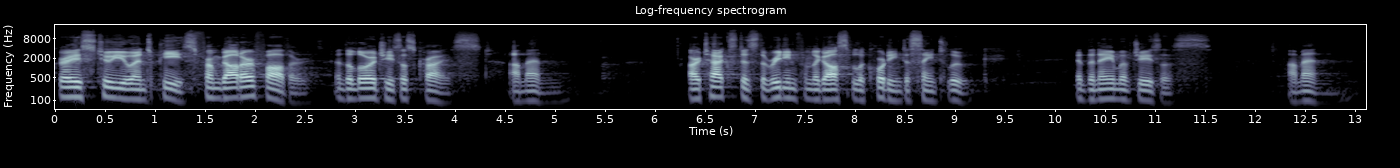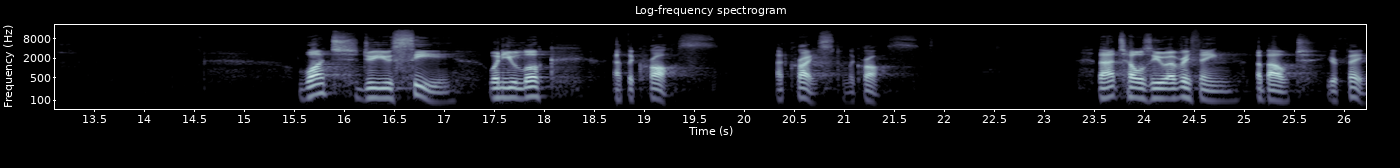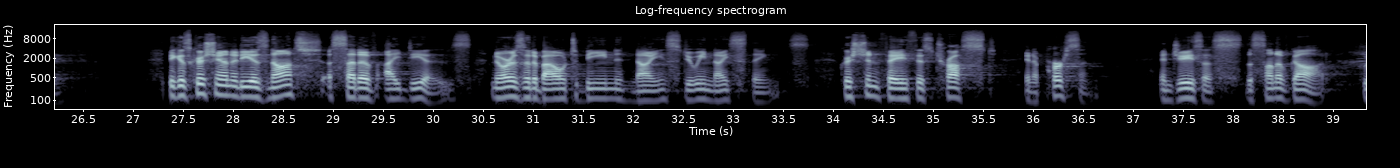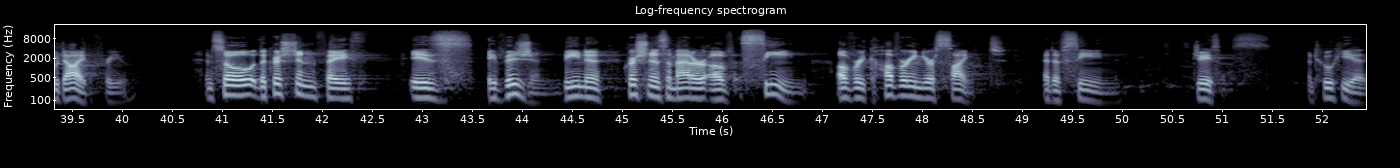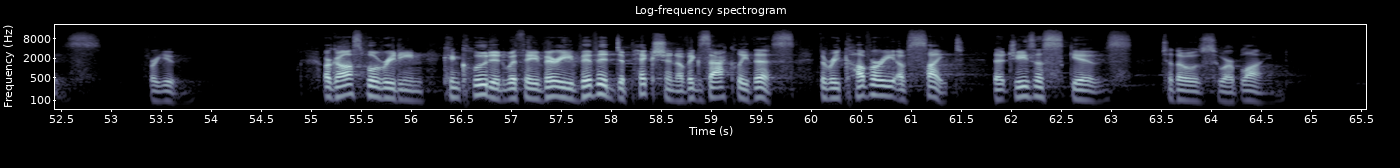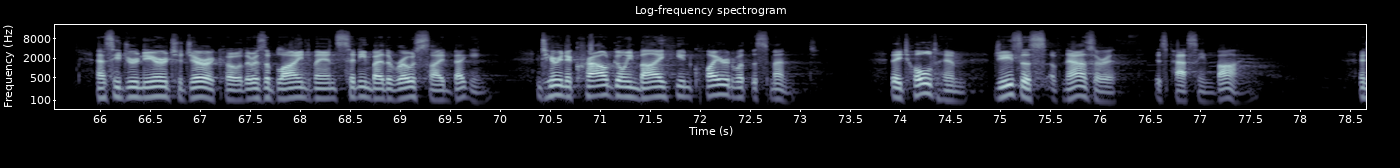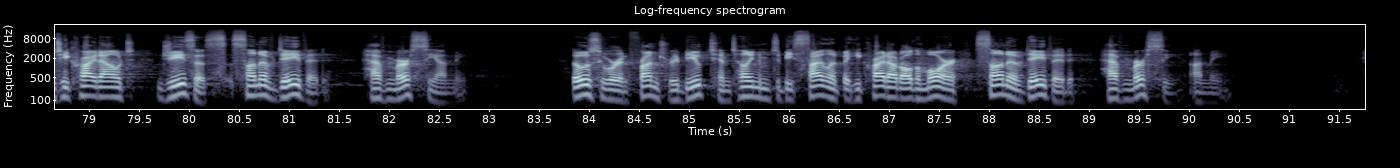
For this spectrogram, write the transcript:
Grace to you and peace from God our Father and the Lord Jesus Christ. Amen. Our text is the reading from the Gospel according to St. Luke. In the name of Jesus, Amen. What do you see when you look at the cross, at Christ on the cross? That tells you everything about your faith. Because Christianity is not a set of ideas, nor is it about being nice, doing nice things. Christian faith is trust in a person, in Jesus, the Son of God, who died for you. And so the Christian faith is a vision. Being a Christian is a matter of seeing, of recovering your sight, and of seeing Jesus and who he is for you. Our gospel reading concluded with a very vivid depiction of exactly this the recovery of sight that Jesus gives to those who are blind. As he drew near to Jericho, there was a blind man sitting by the roadside begging. And hearing a crowd going by, he inquired what this meant. They told him, Jesus of Nazareth is passing by. And he cried out, Jesus, son of David, have mercy on me. Those who were in front rebuked him, telling him to be silent, but he cried out all the more, Son of David, have mercy on me.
